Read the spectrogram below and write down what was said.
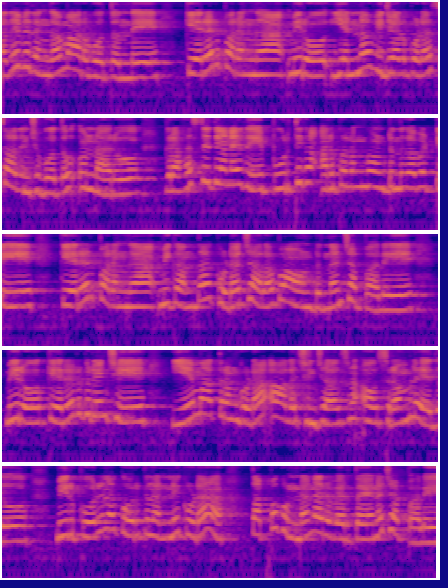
అదే విధంగా మారబోతుంది. కెరీర్ పరంగా మీరు ఎన్నో విజయాలు కూడా సాధించబోతూ ఉన్నారు. గ్రహస్థితి అనేది పూర్తిగా అనుకూలంగా ఉంటుంది కాబట్టి కెరీర్ పరంగా మీకు అంతా కూడా చాలా బాగుంటుందని చెప్పాలి. మీరు కెరీర్ గురించి ఏమాత్రం కూడా ఆలోచించాల్సిన అవసరం లేదు. మీరు కోరిన కోరికలన్నీ కూడా తప్పకుండా నెరవేరుతాయని చెప్పాలి.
